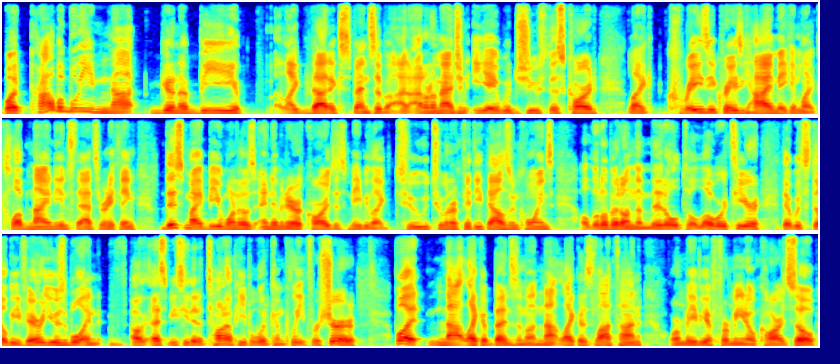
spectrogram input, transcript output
but probably not going to be like that expensive. I, I don't imagine EA would juice this card like crazy, crazy high, make him like club 90 in stats or anything. This might be one of those end of an era cards that's maybe like two, 250,000 coins, a little bit on the middle to lower tier that would still be very usable and a uh, SBC that a ton of people would complete for sure but not like a Benzema, not like a Zlatan, or maybe a Firmino card. So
